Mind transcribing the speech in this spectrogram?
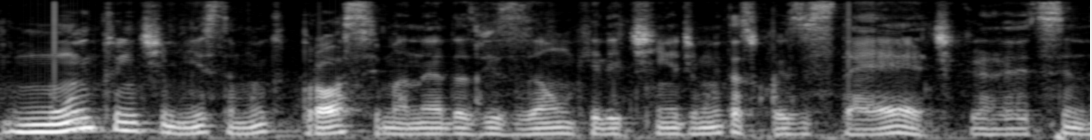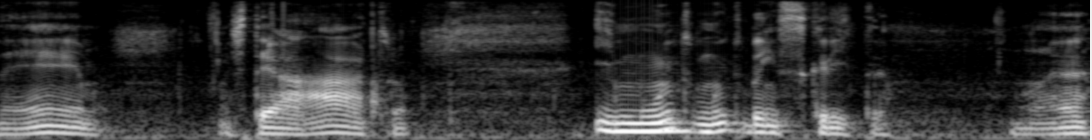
muito intimista, muito próxima né, da visão que ele tinha de muitas coisas estéticas, de cinema, de teatro, e muito, muito bem escrita. Não é?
